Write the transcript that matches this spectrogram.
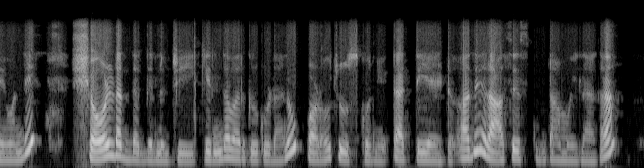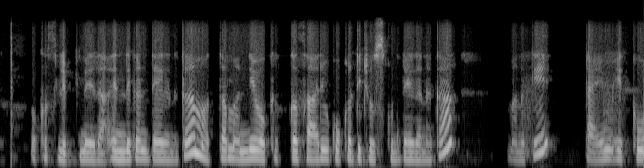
మేమండి షోల్డర్ దగ్గర నుంచి కింద వరకు కూడాను పొడవు చూసుకొని థర్టీ ఎయిట్ అదే రాసేసుకుంటాము ఇలాగా ఒక స్లిప్ మీద. ఎందుకంటే కనుక మొత్తం అన్నీ ఒక్కొక్కసారి ఒక్కొక్కటి చూసుకుంటే కనుక మనకి టైం ఎక్కువ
